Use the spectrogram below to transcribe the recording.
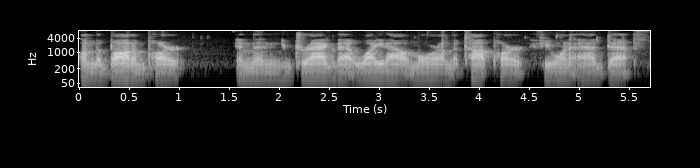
on the bottom part and then drag that white out more on the top part if you want to add depth.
